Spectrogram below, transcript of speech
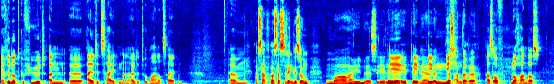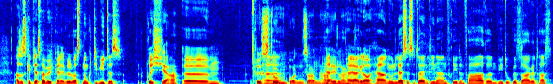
erinnert gefühlt an äh, alte Zeiten, an alte Thomaner-Zeiten. Ähm, was, hast, was, hast du denn gesungen? Meine Seele nee, lebt im eben, Herren. Eben nicht. Das andere? Pass auf, noch anders. Also es gibt ja zwei Möglichkeiten. Entweder du hast Nunc Dimitis, sprich ja. ähm, Christum, äh, unseren Heiland. Ja, ja, genau. Herr, nun lässest du deinen Diener in Frieden fahren, wie du gesagt hast.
